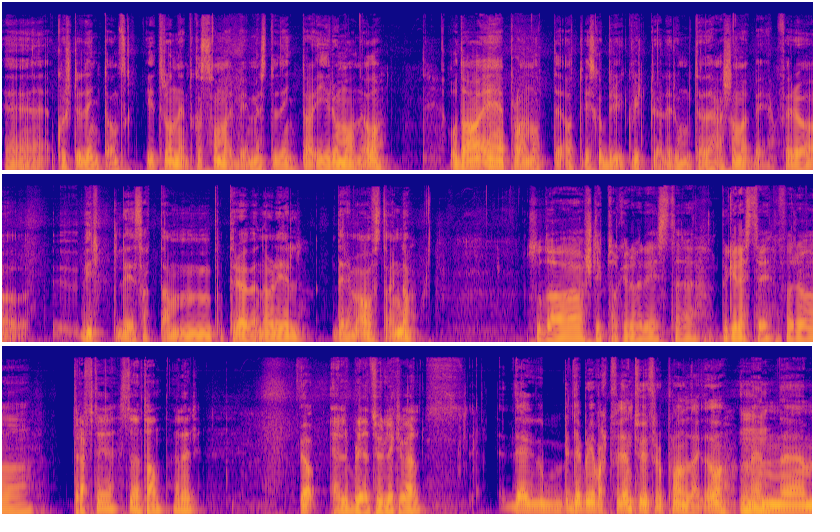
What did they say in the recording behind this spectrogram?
eh, hvor studentene i Trondheim skal samarbeide med studenter i Romania. da. Og da er planen at, at vi skal bruke virtuelle rom til det her samarbeidet, for å virkelig sette dem på prøve når det gjelder det med avstand. da. Så da slipper dere å reise til Bucuresti for å treffe de studentene, eller? Ja. Eller blir det tur likevel? det, det blir i hvert fall en tur for å planlegge det, da. Mm. Men um,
